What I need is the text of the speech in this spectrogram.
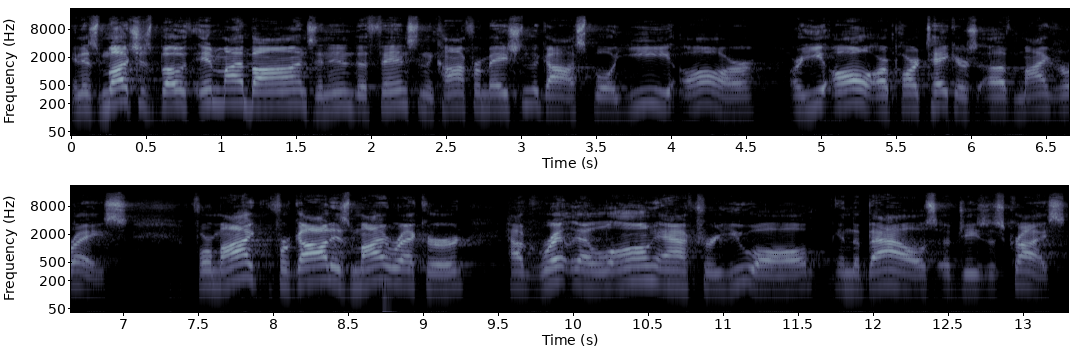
Inasmuch as both in my bonds and in the defense and the confirmation of the gospel, ye are, or ye all are partakers of my grace. For, my, for God is my record, how greatly I long after you all in the bowels of Jesus Christ.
